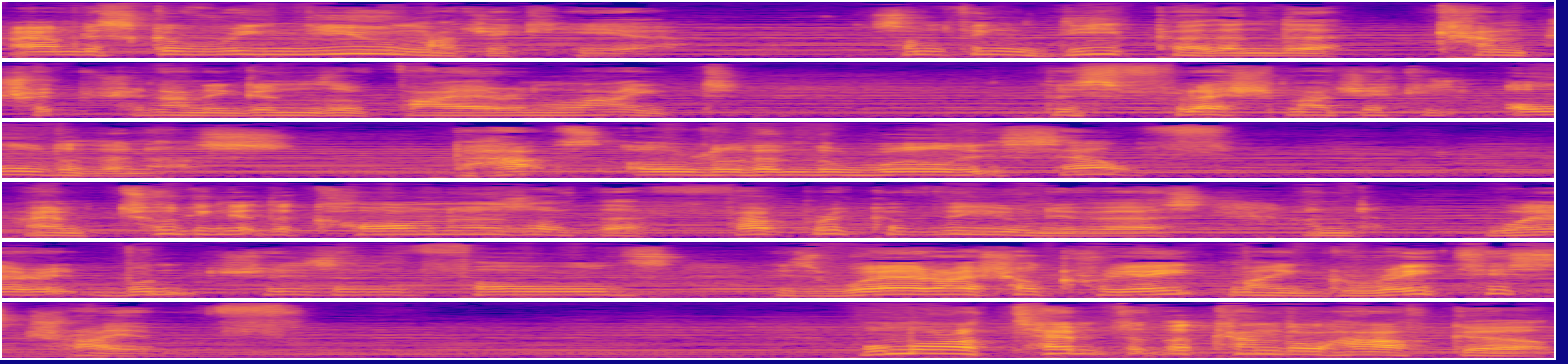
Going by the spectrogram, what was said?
I am discovering new magic here, something deeper than the cantrip shenanigans of fire and light. This flesh magic is older than us, perhaps older than the world itself. I am tugging at the corners of the fabric of the universe, and where it bunches and folds is where I shall create my greatest triumph. One more attempt at the Candlehearth girl.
